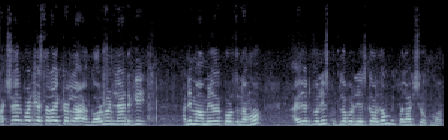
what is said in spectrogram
రక్షణ ఏర్పాటు చేస్తారా? ఇక్కడ లా- గవర్నమెంట్ ల్యాండ్కి అని మా మీద కోరుతున్నాము. ఐదు న్యూస్ కుట్లపూర్ నియోజకవర్గం మీ పల్నాటి శివకుమార్.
